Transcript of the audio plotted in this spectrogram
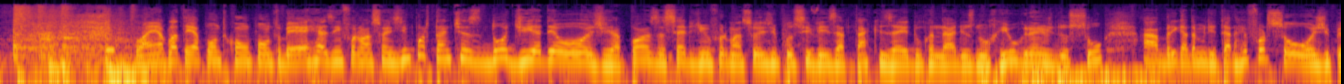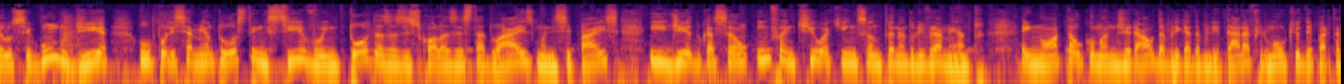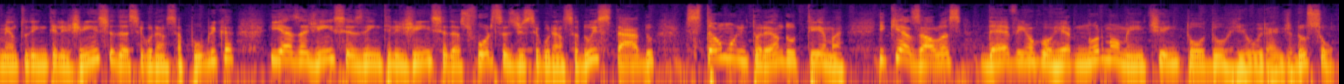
Lá em aplateia.com.br as informações importantes do dia de hoje. Após a série de informações de possíveis ataques a educandários no Rio Grande do Sul, a Brigada Militar reforçou hoje pelo segundo dia o policiamento ostensivo em todas as escolas estaduais, municipais e de educação infantil aqui em Santana do Livramento. Em nota, o comando-geral da Brigada Militar afirmou que o Departamento de Inteligência da Segurança Pública e as agências de inteligência das Forças de Segurança do Estado estão monitorando o tema e que as aulas devem ocorrer normalmente em todo o Rio Grande do Sul.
